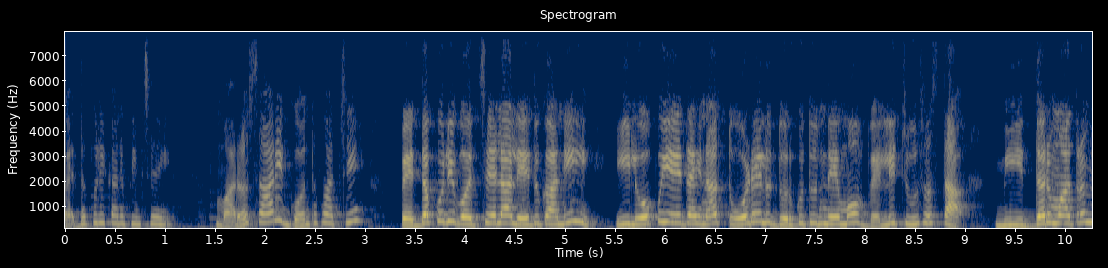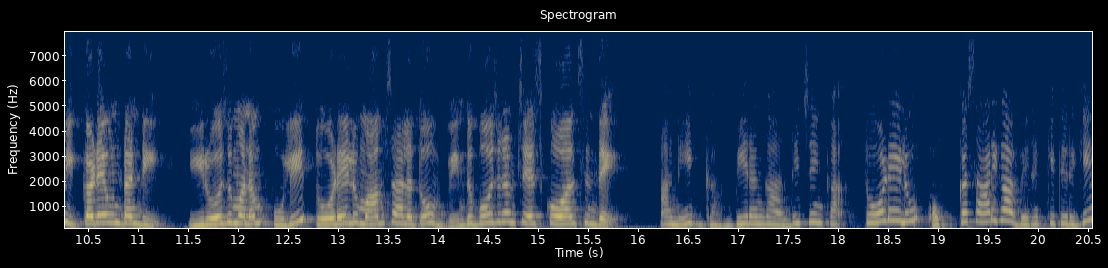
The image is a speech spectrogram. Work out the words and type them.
పెద్ద పులి కనిపించాయి మరోసారి గొంతు మార్చి పెద్ద పులి వచ్చేలా లేదు కానీ ఈ లోపు ఏదైనా తోడేలు దొరుకుతుందేమో వెళ్ళి చూసొస్తా. మీ ఇద్దరు మాత్రం ఇక్కడే ఉండండి. ఈరోజు మనం పులి తోడేలు మాంసాలతో విందు భోజనం చేసుకోవాల్సిందే. అని గంభీరంగా అంది జింక. తోడేలు ఒక్కసారిగా వెనక్కి తిరిగి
